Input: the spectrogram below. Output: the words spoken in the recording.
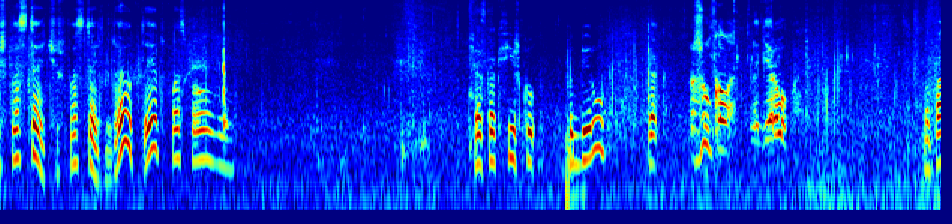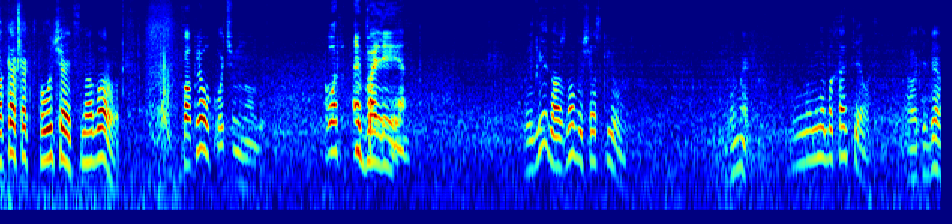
Ж поставить, что ж поставить? Да вот эту попробуем. Сейчас как фишку подберу, как Жукова надеру. Но пока как-то получается наоборот. Поклевок очень много. Вот, э, блин. По идее должно быть сейчас клюнуть. Думаешь? Ну, мне бы хотелось. А у тебя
